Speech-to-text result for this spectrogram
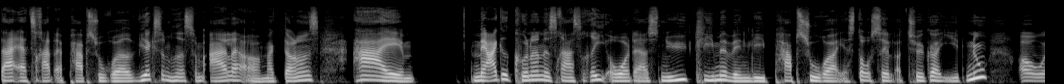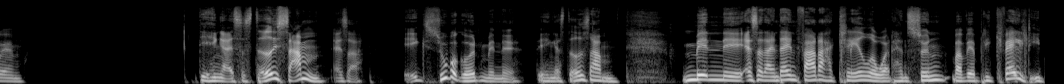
der er træt af papsugerøret. Virksomheder som Arla og McDonald's har øh, mærket kundernes raseri over deres nye klimavenlige papsugerør. Jeg står selv og tykker i et nu, og øh, det hænger altså stadig sammen. Altså, ikke super godt, men øh, det hænger stadig sammen. Men øh, altså, der er endda en far, der har klaget over, at hans søn var ved at blive kvalt i et,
